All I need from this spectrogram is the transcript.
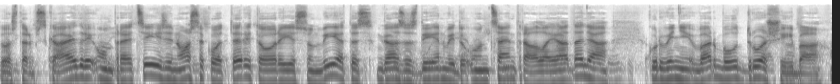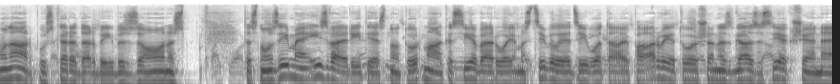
tostarp skaidri un precīzi nosakot teritorijas un vietas Gazas dienvidu un centrālajā daļā, kur viņi var būt drošībā un ārpus kara darbības zonas. Tas nozīmē izvairīties no turpmākas ievērojamas civiliedzīvotāju pārvietošanas Gazas iekšienē.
